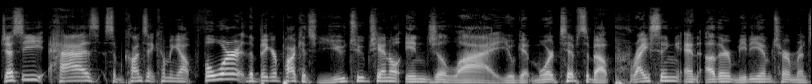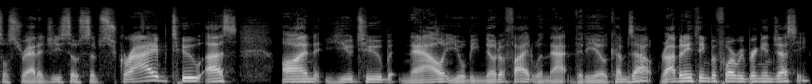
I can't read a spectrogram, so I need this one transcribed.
Jesse has some content coming out for the Bigger Pockets YouTube channel in July. You'll get more tips about pricing and other medium term rental strategies. So subscribe to us on YouTube now. You'll be notified when that video comes out. Rob, anything before we bring in Jesse?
